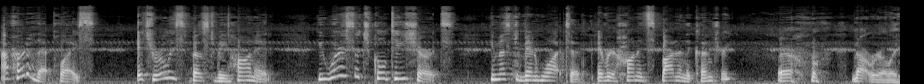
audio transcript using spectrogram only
I've heard of that place. It's really supposed to be haunted. You wear such cool t-shirts. You must have been, what, to every haunted spot in the country? Well, not really.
